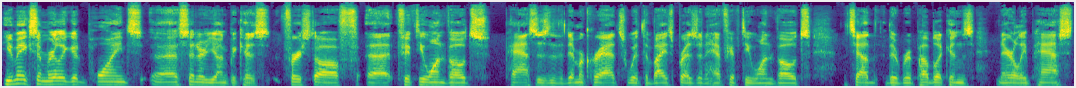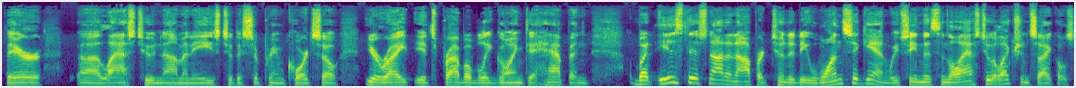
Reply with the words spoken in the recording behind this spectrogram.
You make some really good points, uh, Senator Young, because first off, uh, 51 votes passes the Democrats with the vice president have 51 votes. That's how the Republicans narrowly passed their uh, last two nominees to the Supreme Court. So you're right, it's probably going to happen. But is this not an opportunity, once again, we've seen this in the last two election cycles,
